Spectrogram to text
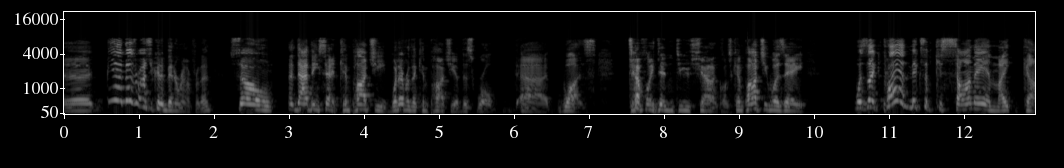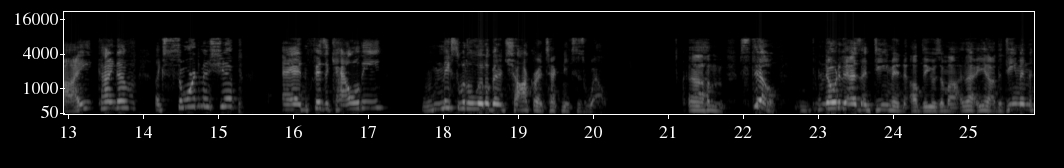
Uh, yeah, Nozarashi could have been around for them. So, that being said, Kenpachi, whatever the Kenpachi of this world uh, was, definitely didn't do shadow clones. Kenpachi was a was like probably a mix of Kisame and Might Guy, kind of like swordmanship and physicality mixed with a little bit of chakra techniques as well. Um, still noted as a demon of the Uzumaki, you know, the demon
